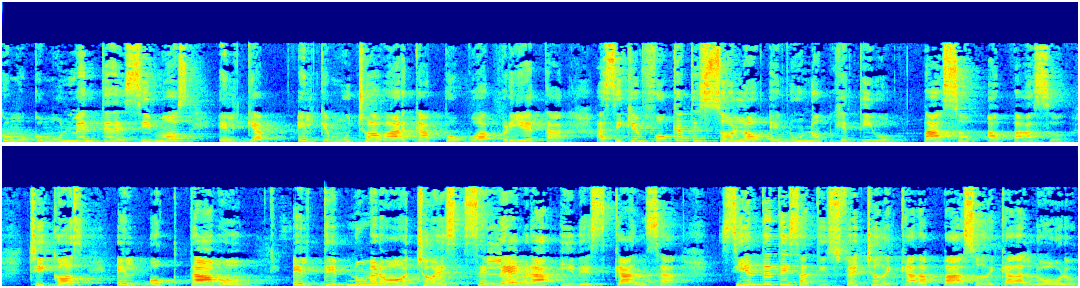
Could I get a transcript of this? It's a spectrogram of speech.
Como comúnmente decimos, el que, el que mucho abarca, poco aprieta. Así que enfócate solo en un objetivo, paso a paso. Chicos, el octavo, el tip número ocho es celebra y descansa. Siéntete satisfecho de cada paso, de cada logro.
